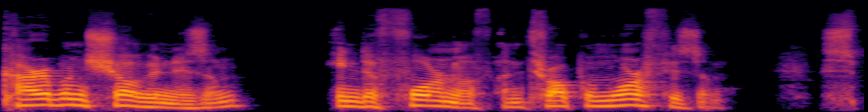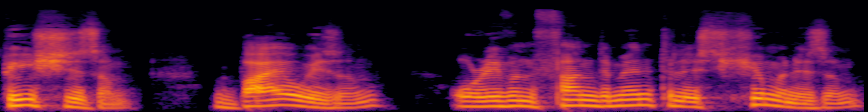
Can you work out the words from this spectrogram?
Carbon chauvinism, in the form of anthropomorphism, speciesism, bioism, or even fundamentalist humanism,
